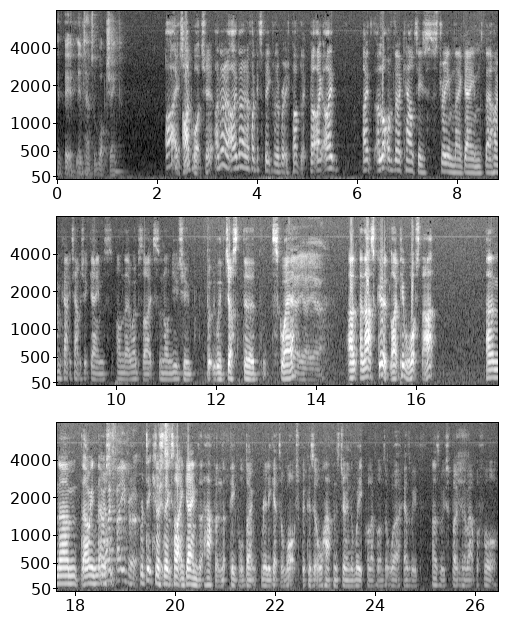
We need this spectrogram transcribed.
in, in, in terms of watching? I I'd watch it. I don't know. I don't know if I could speak for the British public, but I. I I, a lot of the counties stream their games, their home county championship games, on their websites and on YouTube, but with just the square. Yeah, yeah, yeah. and, and that's good. Like people watch that, and um, I mean there are My favourite ridiculously exciting games that happen that people don't really get to watch because it all happens during the week while everyone's at work, as we've as we've spoken Yeah. about before.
